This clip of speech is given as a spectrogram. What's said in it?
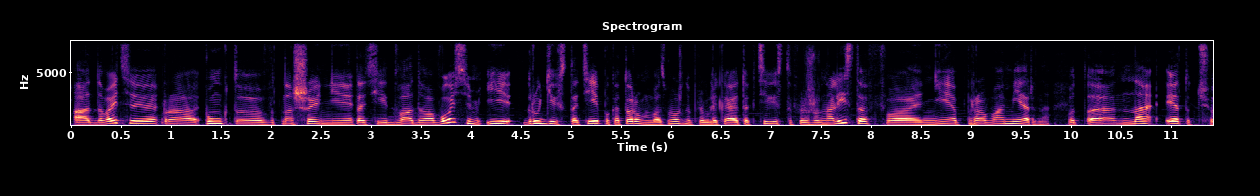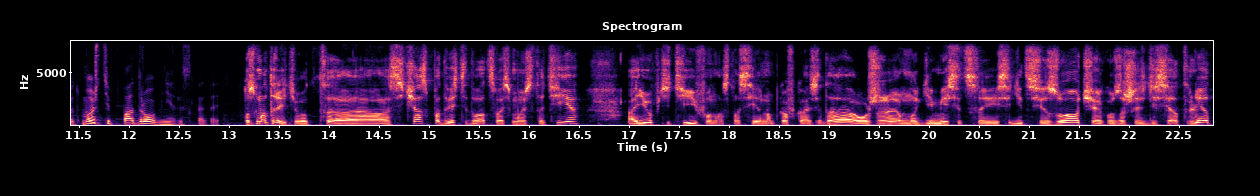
А давайте про пункт в отношении статьи 228 и других статей, по которым, возможно, привлекают активистов и журналистов э, неправомерно. Вот э, на этот счет можете подробнее рассказать? Ну, смотрите, вот э, сейчас по 228 статье Аюб Титиев у нас на Северном Кавказе, да, уже многие месяцы сидит в СИЗО, человеку за 60 лет.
